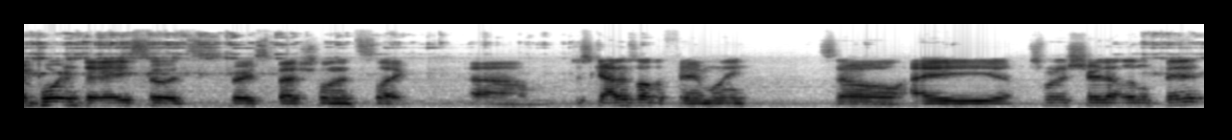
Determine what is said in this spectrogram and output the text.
important day, so it's very special, and it's like um, just gathers all the family. So I just want to share that little bit.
